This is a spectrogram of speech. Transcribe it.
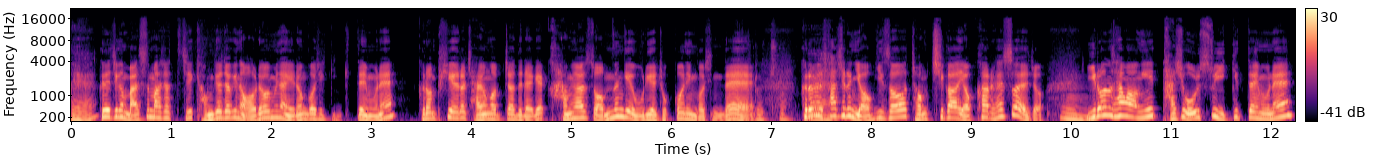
예. 근데 지금 말씀하셨듯이 경제적인 어려움이나 이런 것이 있기 때문에 그런 피해를 자영업자들에게 강요할 수 없는 게 우리의 조건인 것인데 그렇죠. 그러면 네. 사실은 여기서 정치가 역할을 했어야죠. 음. 이런 상황이 다시 올 수 있기 때문에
